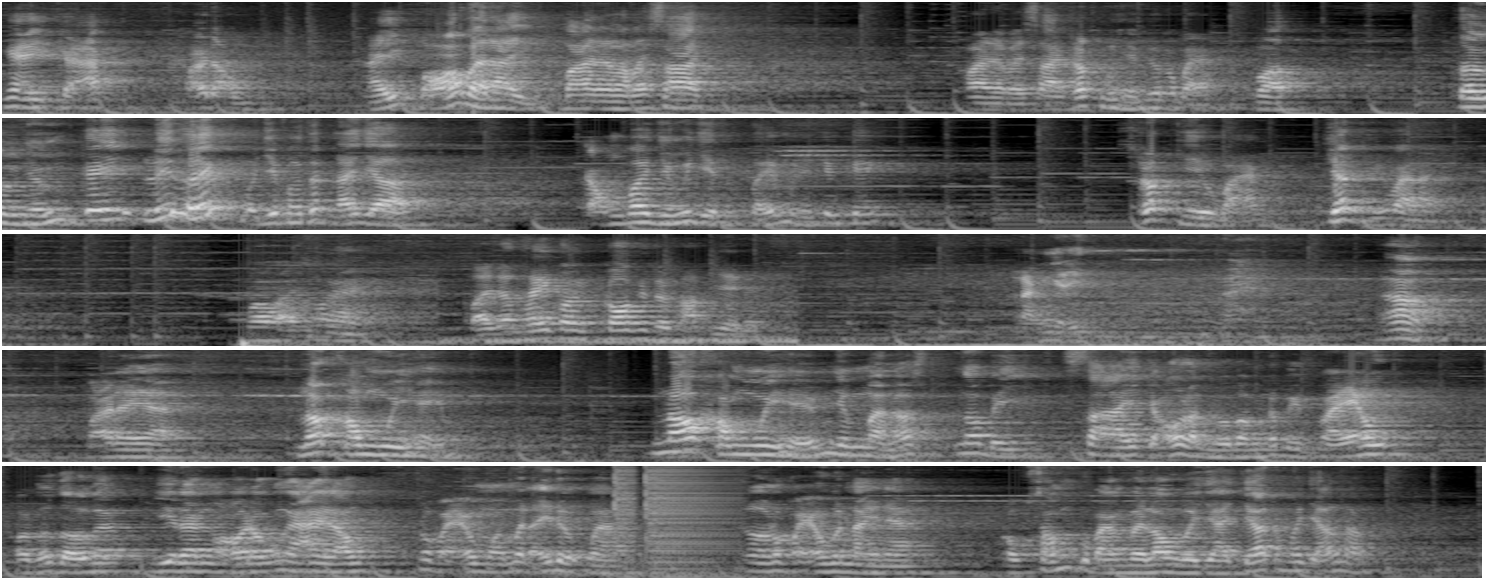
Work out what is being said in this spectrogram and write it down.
Ngay cả khởi động. Hãy bỏ bài này. Bài này là bài sai. Bài này bài sai rất nguy hiểm cho các bạn. Và từ những cái lý thuyết mà Duy phân tích nãy giờ cộng với những cái gì thực tiễn mình chứng kiến. Rất nhiều bạn chết những bài này. Qua bài số 2 Bạn sẽ thấy có, có cái trường hợp gì nè. Nặng vậy à, Bài này à Nó không nguy hiểm. Nó không nguy hiểm nhưng mà nó nó bị sai chỗ là người bằng nó bị vẹo. Còn tưởng tượng á, Duy đang ngồi đâu có ai đâu. Nó vẹo mà mới đẩy được mà. Nó, nó vẹo bên này nè. Cuộc sống của bạn về lâu về dài chết nó phải giỡn đâu.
